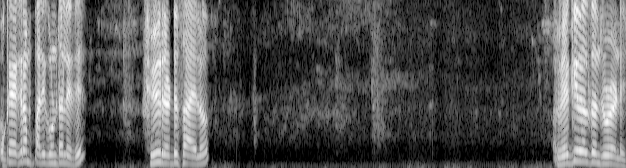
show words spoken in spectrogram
ఒక ఎకరం పది గుంటలు ఇది. ప్యూర్ రెడ్ సాయిలు. వెహికల్ వెళ్తాను చూడండి.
